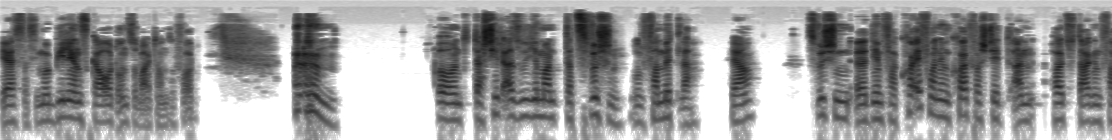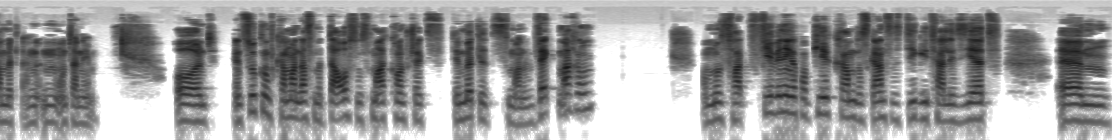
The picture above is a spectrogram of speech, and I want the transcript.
wie heißt das, Immobilien Scout und so weiter und so fort. Und da steht also jemand dazwischen, so ein Vermittler, ja. Zwischen äh, dem Verkäufer und dem Käufer steht an heutzutage ein Vermittler, ein, ein Unternehmen. Und in Zukunft kann man das mit DAOs und Smart Contracts den Mittelsmann wegmachen. Man muss hat viel weniger Papierkram, das Ganze ist digitalisiert. Ähm,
